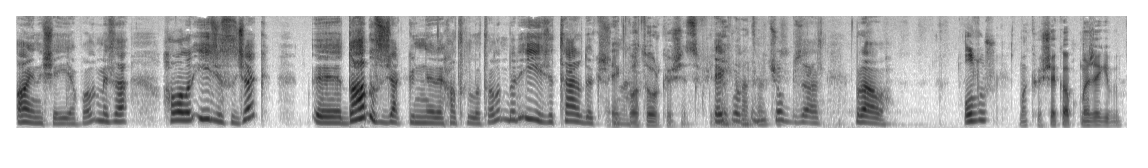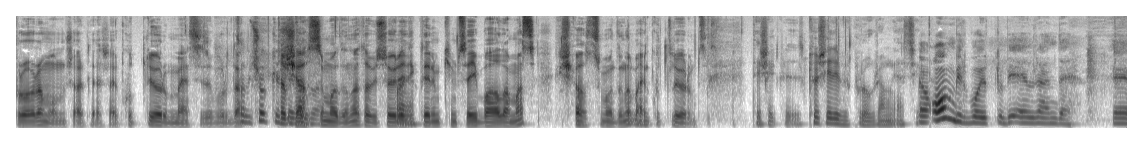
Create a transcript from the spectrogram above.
aynı şeyi yapalım. Mesela havalar iyice sıcak. e, daha da sıcak günleri hatırlatalım. Böyle iyice ter döksünler. Ekvator köşesi filan. Ekvator. Ekvator. Çok güzel. Bravo. Olur. Ama köşe kapmaca gibi program olmuş arkadaşlar. Kutluyorum ben sizi buradan. Tabii çok kötü. Şahsım adına tabii söylediklerim kimseyi bağlamaz. Şahsım adına ben kutluyorum sizi. Teşekkür ederiz. Köşeli bir program gerçekten. E, 11 boyutlu bir evrende e,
